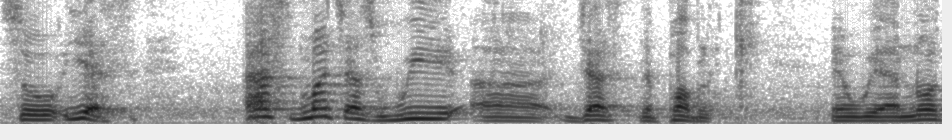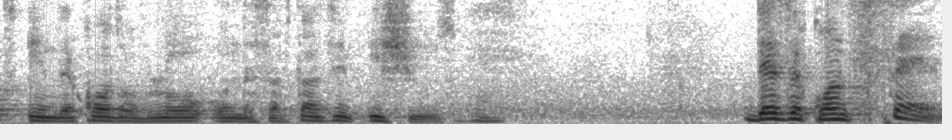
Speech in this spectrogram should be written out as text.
So, yes, as much as we are just the public and we are not in the court of law on the substantive issues, there's a concern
